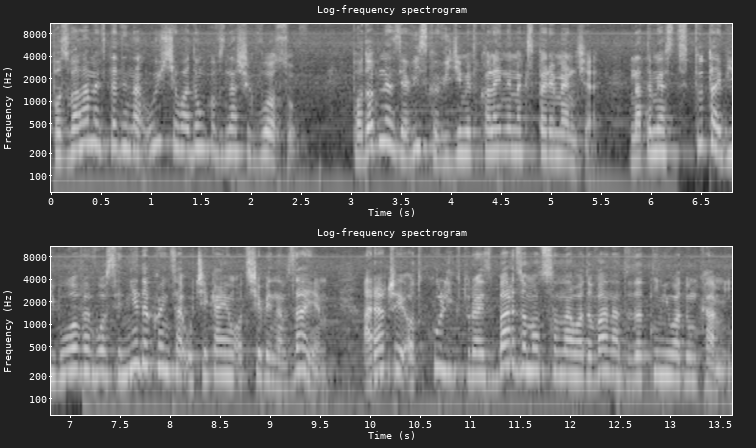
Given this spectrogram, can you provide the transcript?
Pozwalamy wtedy na ujście ładunków z naszych włosów. Podobne zjawisko widzimy w kolejnym eksperymencie. Natomiast tutaj bibułowe włosy nie do końca uciekają od siebie nawzajem, a raczej od kuli, która jest bardzo mocno naładowana dodatnimi ładunkami.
